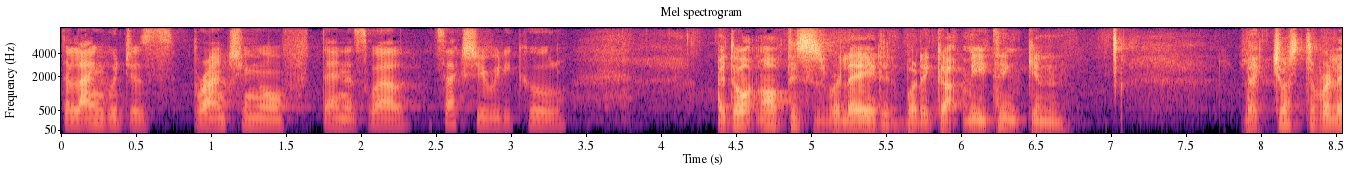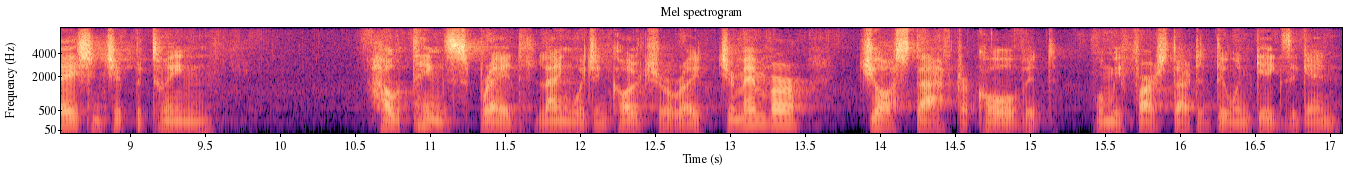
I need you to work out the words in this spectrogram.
the languages branching off then as well it's actually really cool I don't know if this is related, but it got me thinking like just the relationship between how things spread, language and culture, right? Do you remember just after COVID when we first started doing gigs again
